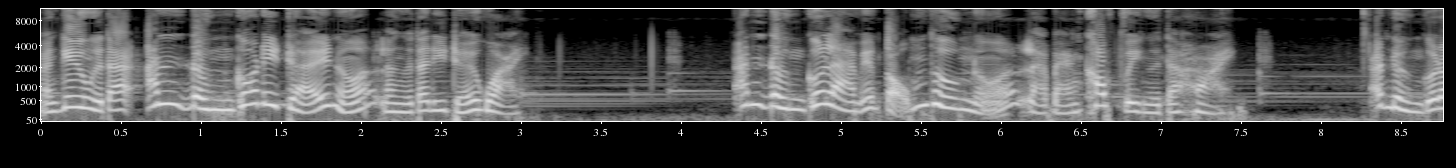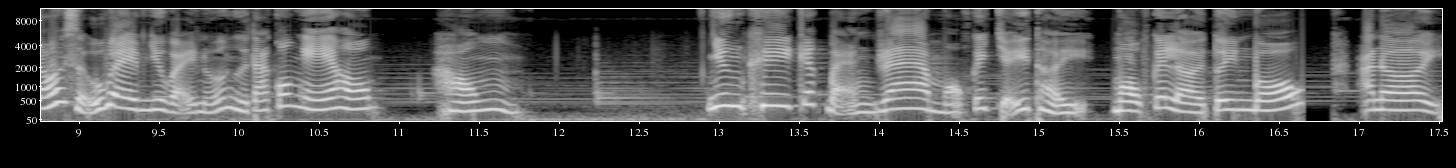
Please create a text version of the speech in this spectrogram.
Bạn kêu người ta anh đừng có đi trễ nữa là người ta đi trễ hoài anh đừng có làm em tổn thương nữa là bạn khóc vì người ta hoài. Anh đừng có đối xử với em như vậy nữa, người ta có nghe không? Không. Nhưng khi các bạn ra một cái chỉ thị, một cái lời tuyên bố, anh ơi,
